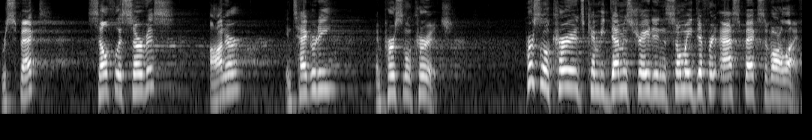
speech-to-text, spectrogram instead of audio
respect, selfless service, honor, integrity, and personal courage. Personal courage can be demonstrated in so many different aspects of our life.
